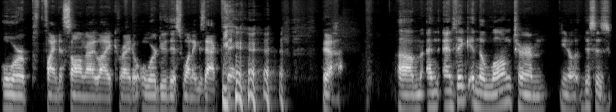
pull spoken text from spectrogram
or find a song I like, right? Or, or do this one exact thing. yeah. Um, and and think in the long term, you know, this is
